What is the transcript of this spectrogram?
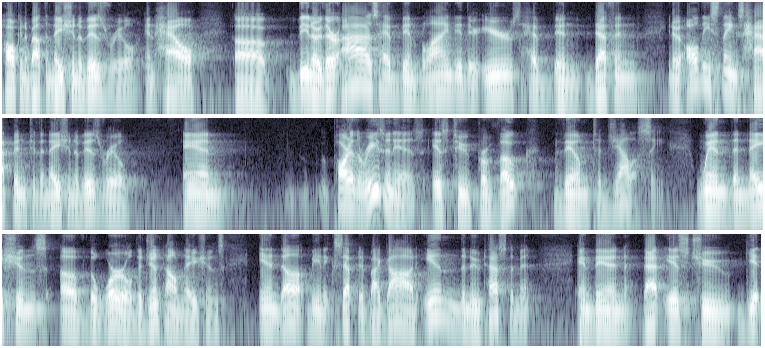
talking about the nation of Israel and how uh, you know, their eyes have been blinded, their ears have been deafened. You know, all these things happen to the nation of Israel, and part of the reason is is to provoke them to jealousy. When the nations of the world, the Gentile nations, end up being accepted by God in the New Testament, and then that is to get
